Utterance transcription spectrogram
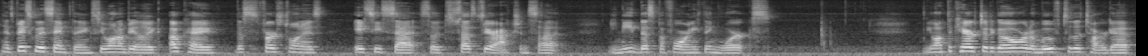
it's basically the same thing. So you want to be like, okay, this first one is AC set, so it sets your action set. You need this before anything works. You want the character to go over to move to the target.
